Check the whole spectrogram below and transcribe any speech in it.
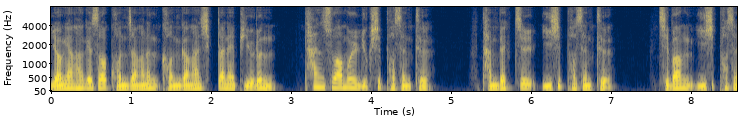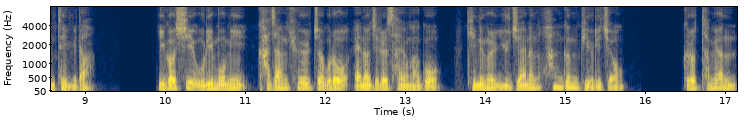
영양학에서 권장하는 건강한 식단의 비율은 탄수화물 60%, 단백질 20%, 지방 20%입니다. 이것이 우리 몸이 가장 효율적으로 에너지를 사용하고 기능을 유지하는 황금 비율이죠. 그렇다면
